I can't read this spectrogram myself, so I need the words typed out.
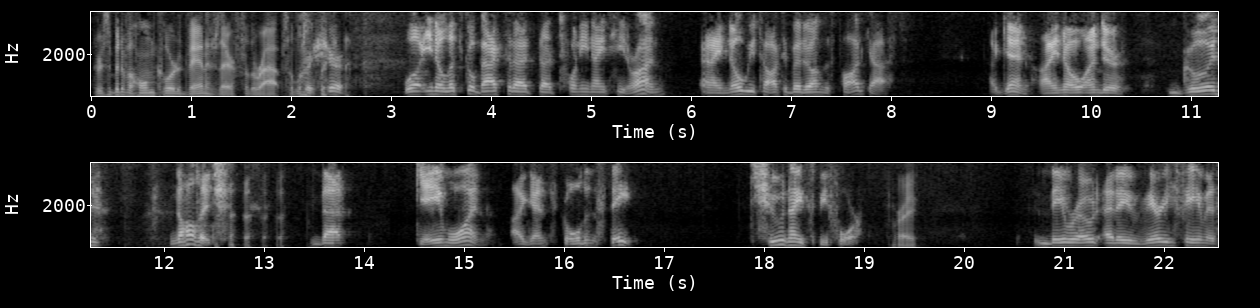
there's a bit of a home court advantage there for the Raps a little for bit. sure. Well, you know, let's go back to that that 2019 run, and I know we talked about it on this podcast. Again, I know under good knowledge that game one against Golden State, two nights before, Right. they were out at a very famous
